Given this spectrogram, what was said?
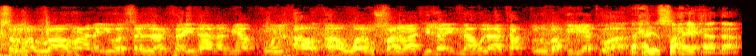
صلى الله عليه وسلم فإذا لم يبطل أول الصلاة فإنه لا تبطل بقيتها. الحديث صحيح هذا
